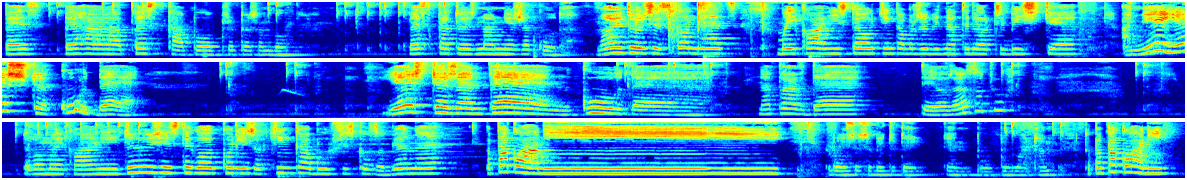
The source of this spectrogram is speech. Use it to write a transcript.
pes, pecha, pestka, bo przepraszam, bo Pestka to jest na mnie, że kurde. No i to już jest koniec. Moi kochani, z tego odcinka może być na tyle oczywiście. A nie jeszcze, kurde. Jeszcze, że ten, kurde. Naprawdę. Ty od razu tu? Dobra, moi kochani, to już jest tego koniec odcinka, już wszystko zrobione. Pa, pa kochani! Dobra, jeszcze sobie tutaj To papa kochani!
